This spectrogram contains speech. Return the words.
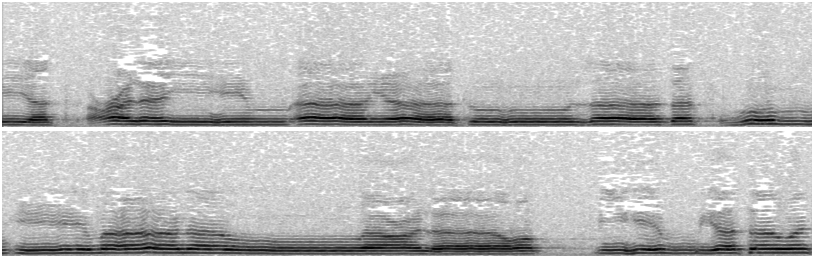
تليت عليهم آياته زادتهم إيمانا وعلى ربهم يتوكلون.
